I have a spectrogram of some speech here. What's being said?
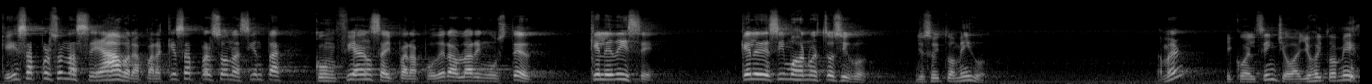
que esa persona se abra, para que esa persona sienta confianza y para poder hablar en usted, ¿qué le dice? ¿Qué le decimos a nuestros hijos? Yo soy tu amigo. Amén. Y con el cincho, yo soy tu amigo.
